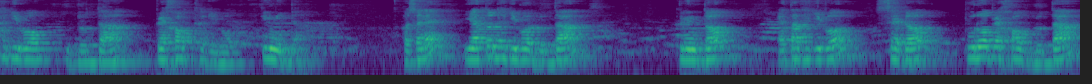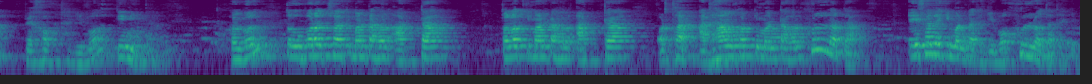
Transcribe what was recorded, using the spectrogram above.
থাকিব দুটা পেশক থাকিব তিনিটা। হৈছেনে? ইয়াতো থাকিব দুটা কৃন্তক এটা থাকিব চেদক পুৰপেশক দুটা পেশক থাকিব তিনিটা। হৈ গ'ল? তো ওপৰত চোৱা কিমানটা হ'ল? আঠটা। তলত কিমানটা হ'ল? আঠটা। অৰ্থাৎ আধা অংশত কিমানটা হ'ল? ষোল্লটা। এইফালে কিমানটা থাকিব? ষোল্লটা থাকিব।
